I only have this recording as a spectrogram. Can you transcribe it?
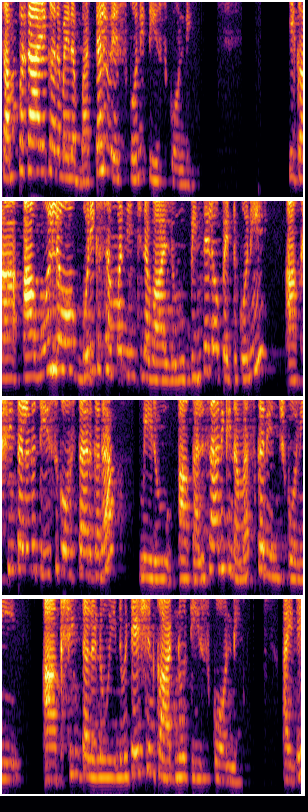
సంప్రదాయకరమైన బట్టలు వేసుకొని తీసుకోండి. ఇక ఆ ఊళ్ళో గుడికి సంబంధించిన వాళ్ళు బిందెలో పెట్టుకొని ఆ అక్షింతలను తీసుకువస్తారు కదా. మీరు ఆ కలశానికి నమస్కరించుకొని ఆ అక్షింతలను ఇన్విటేషన్ కార్డును తీసుకోండి. అయితే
